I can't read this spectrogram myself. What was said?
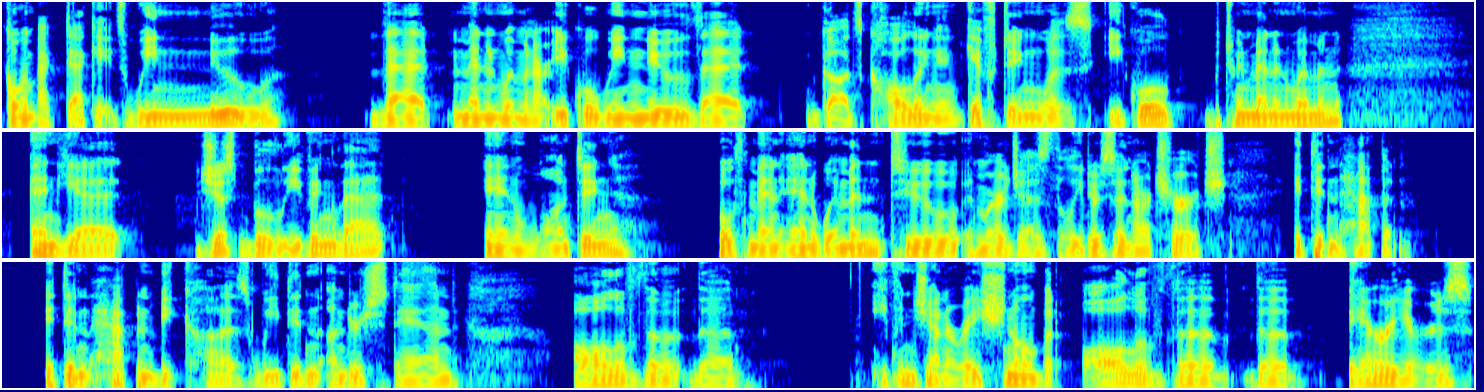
going back decades, we knew that men and women are equal. We knew that God's calling and gifting was equal between men and women. And yet, just believing that and wanting both men and women to emerge as the leaders in our church, it didn't happen. It didn't happen because we didn't understand all of the the even generational, but all of the the barriers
